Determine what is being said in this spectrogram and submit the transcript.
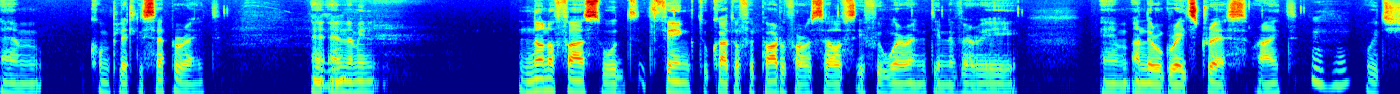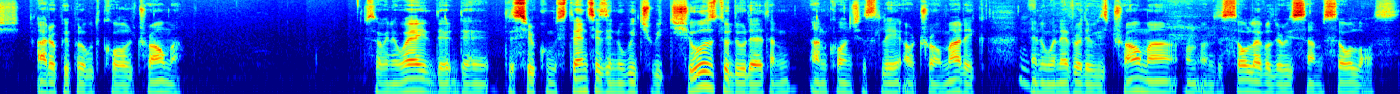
um, completely separate. A- Mhm. And I mean, none of us would think to cut off a part of ourselves if we weren't in a very um, under great stress, right? Mm-hmm. which other people would call trauma. So in a way, the, the, the circumstances in which we choose to do that un- unconsciously are traumatic. Mm-hmm. And whenever there is trauma on, on the soul level, there is some soul loss.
